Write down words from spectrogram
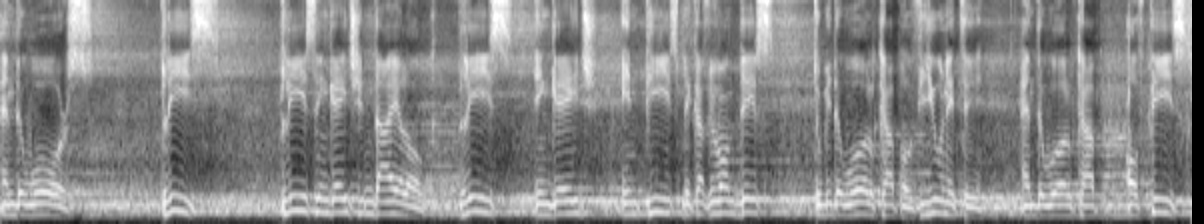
and the wars. Please, please engage in dialogue. Please engage in peace because we want this to be the World Cup of unity and the World Cup of peace.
